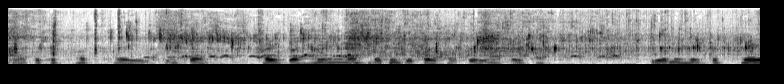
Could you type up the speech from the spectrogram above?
เราก็จะพัดไข่จนกว่าไข่จะแห้งเนาะแล้วถึงจะใส่ข้าวเปลือกลงไปค่ะ เพื่อไม่ให้กระแทะ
